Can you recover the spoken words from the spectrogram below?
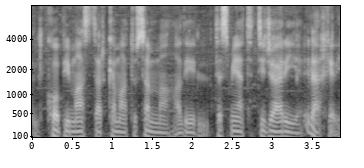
ال copy master كما تسمى هذه التسميات التجارية إلى آخره.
